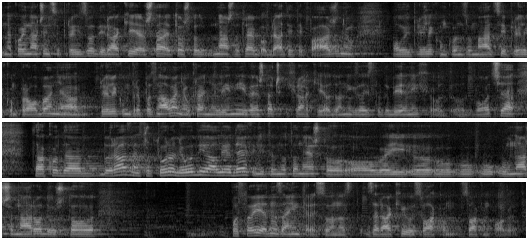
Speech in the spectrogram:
na koji način se proizvodi rakija, šta je to što, na što treba obratiti pažnju ovaj, prilikom konzumacije, prilikom probanja, prilikom prepoznavanja u krajnjoj liniji veštačkih rakija od onih zaista dobijenih od, od voća. Tako da, razna struktura ljudi, ali je definitivno to nešto ovaj, u, u, u našem narodu što postoji jedna zainteresovanost za rakiju u svakom, svakom pogledu.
